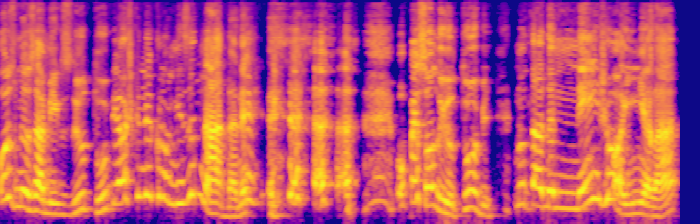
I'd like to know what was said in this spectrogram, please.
Os meus amigos do YouTube, eu acho que não economiza nada, né? o pessoal do YouTube não tá dando nem joinha lá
